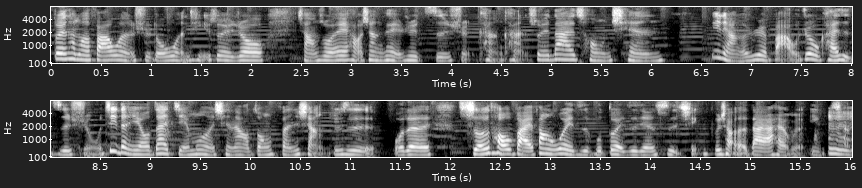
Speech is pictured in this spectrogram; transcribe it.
对他们发问了许多问题，所以就想说，哎，好像可以去咨询看看。所以大概从前一两个月吧，我就开始咨询。我记得也有在节目的闲聊中分享，就是我的舌头摆放位置不对这件事情，不晓得大家还有没有印象？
